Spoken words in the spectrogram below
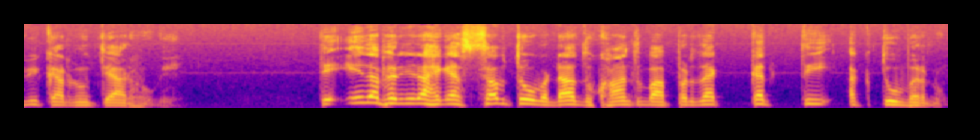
ਵੀ ਕਰਨ ਨੂੰ ਤਿਆਰ ਹੋ ਗਏ। ਤੇ ਇਹਦਾ ਫਿਰ ਜਿਹੜਾ ਹੈਗਾ ਸਭ ਤੋਂ ਵੱਡਾ ਦੁਖਾਂਤ ਵਾਪਰਦਾ 31 ਅਕਤੂਬਰ ਨੂੰ।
